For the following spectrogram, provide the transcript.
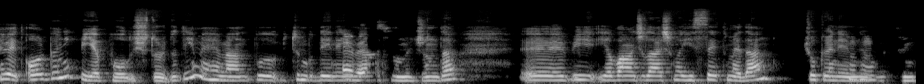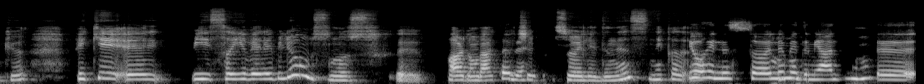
Evet, organik bir yapı oluşturdu değil mi? Hemen bu bütün bu deneyimler Evet. sonucunda e, bir yabancılaşma hissetmeden çok önemli Hı hı. çünkü. Peki e, bir sayı verebiliyor musunuz? E, pardon belki Tabii. söylediniz. Ne kadar? Yok henüz söylemedim yani Hı hı. e,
